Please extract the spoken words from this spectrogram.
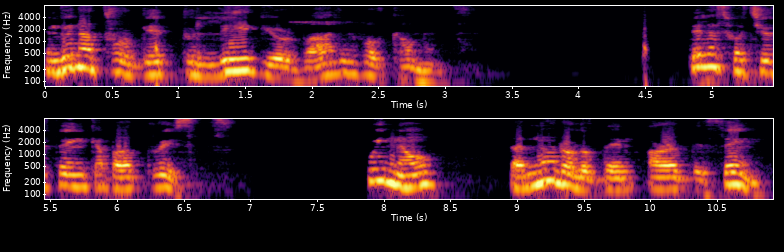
and do not forget to leave your valuable comments. Tell us what you think about priests. We know that not all of them are the same.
